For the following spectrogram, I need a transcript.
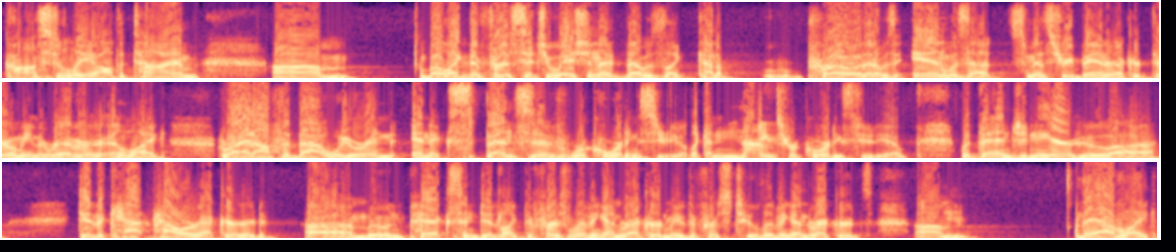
constantly all the time. Um, but like the first situation that, that was like kind of pro that I was in was that Smith Street Band record, Throw Me in the River. And like right off the bat, we were in an expensive recording studio, like a nice recording studio with the engineer who uh, did the Cat Power record. Uh, Moon Pix and did like the first Living End record, maybe the first two Living End records. Um, they have like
